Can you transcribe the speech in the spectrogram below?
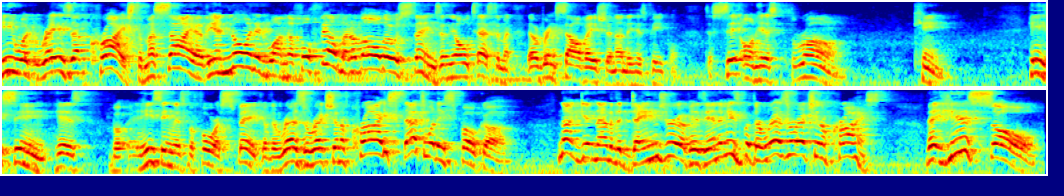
he would raise up Christ, the Messiah, the anointed one, the fulfillment of all those things in the Old Testament that would bring salvation unto his people, to sit on his throne, king. He seeing his he seeing this before spake of the resurrection of Christ. That's what he spoke of. Not getting out of the danger of his enemies, but the resurrection of Christ. That his soul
